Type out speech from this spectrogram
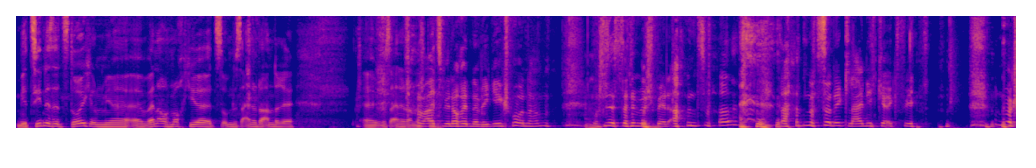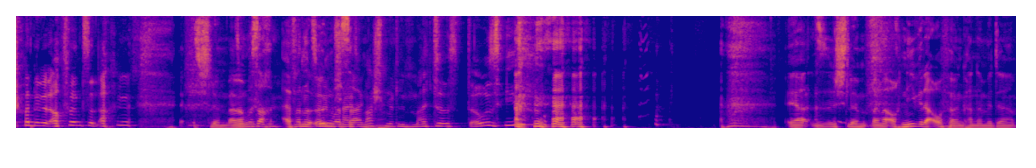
wir ziehen das jetzt durch und wir äh, werden auch noch hier jetzt um das ein oder andere äh, das eine oder andere Als wir noch in der WG gewohnt haben und es dann immer spät abends war, da hat nur so eine Kleinigkeit gefehlt. Und man konnte nicht aufhören zu lachen. Das ist schlimm, weil man muss auch einfach nur so irgendwas sagen. Waschmittel Maltos Dosi. ja, das ist schlimm, weil man auch nie wieder aufhören kann damit, ja.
